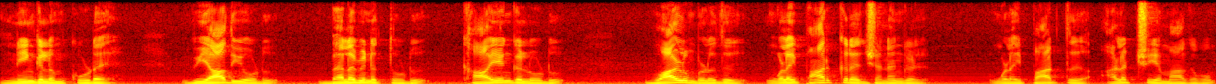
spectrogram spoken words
நீங்களும் கூட வியாதியோடு பலவீனத்தோடு காயங்களோடு வாழும் பொழுது உங்களை பார்க்கிற ஜனங்கள் உங்களை பார்த்து அலட்சியமாகவும்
